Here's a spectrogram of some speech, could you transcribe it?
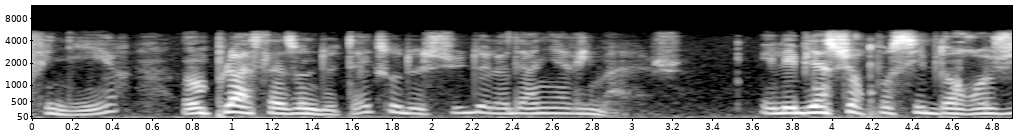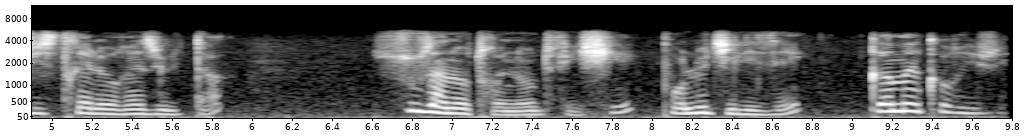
finir, on place la zone de texte au-dessus de la dernière image. Il est bien sûr possible d'enregistrer le résultat sous un autre nom de fichier pour l'utiliser comme un corrigé.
